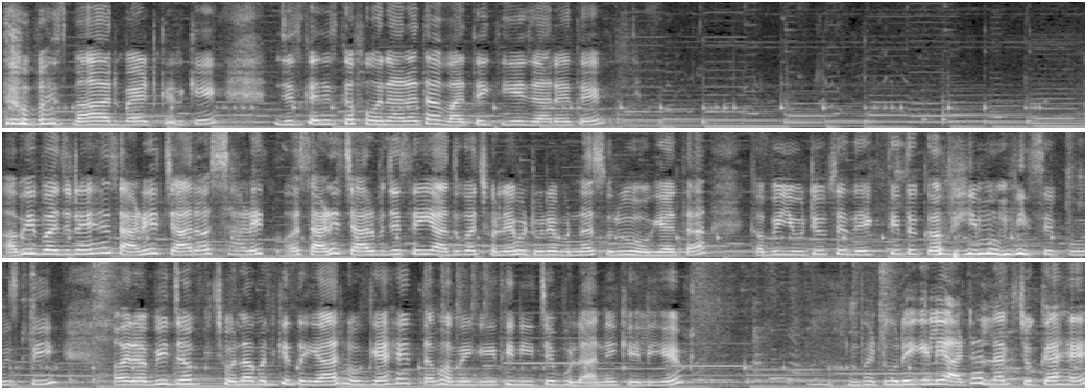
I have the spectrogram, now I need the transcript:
तो बस बाहर बैठ करके जिसका जिसका फ़ोन आ रहा था, बातें किए जा रहे थे। अभी बज रहे हैं साढ़े चार और साढ़े और साढ़े चार बजे से ही आदू का छोले भटूरे बनना शुरू हो गया था। कभी यूट्यूब से देखती तो कभी मम्मी से पूछती। और अभी जब छोला बन के तैयार हो गया है, तब हमें गई थी नीचे बुलाने के लिए। भटूरे के लिए आटा लग चुका है।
